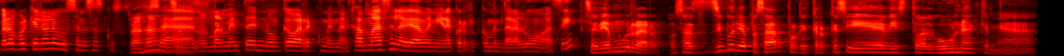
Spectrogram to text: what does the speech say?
Pero ¿por qué no le gustan esas cosas? Ajá, o sea, sí. normalmente nunca va a recomendar, jamás en la vida va a venir a co- recomendar algo así. Sería muy raro. O sea, sí podría pasar porque creo que sí he visto alguna que me ha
